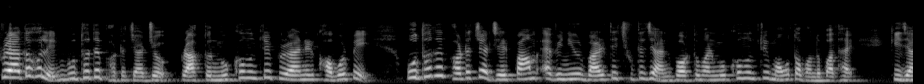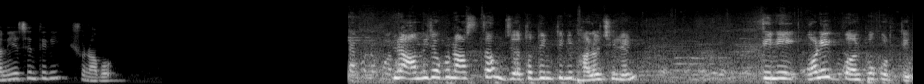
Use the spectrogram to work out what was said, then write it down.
প্রয়াত হলেন বুদ্ধদেব ভট্টাচার্য। প্রাক্তন মুখ্যমন্ত্রী প্রয়াণের খবর পেয়ে বুদ্ধদেব ভট্টাচার্যের পাম অ্যাভিনিউর বাড়িতে ছুটে যান বর্তমান মুখ্যমন্ত্রী মমতা বন্দ্যোপাধ্যায়। কি জানিয়েছেন তিনি? শোনাবো। না, আমি যখন আসতাম, যতদিন তিনি ভালো ছিলেন, তিনি অনেক গল্প করতেন,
